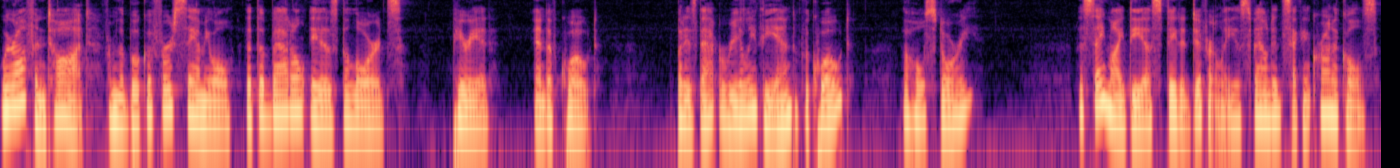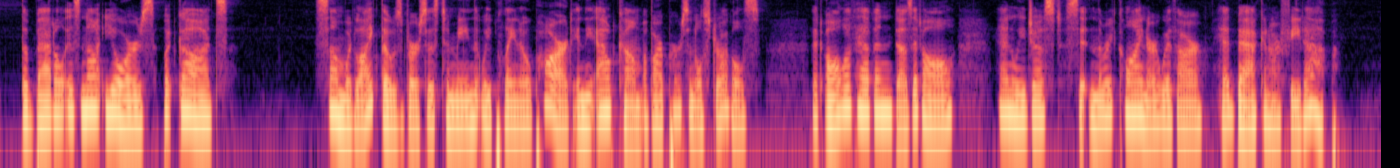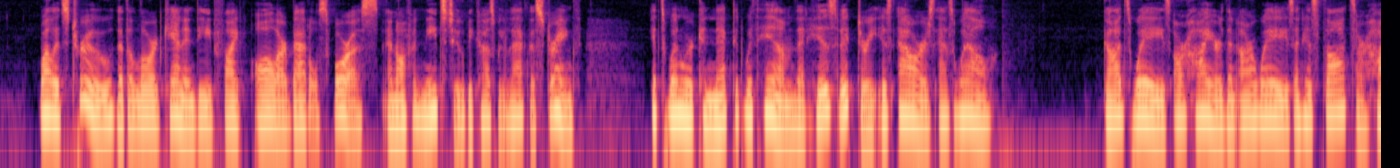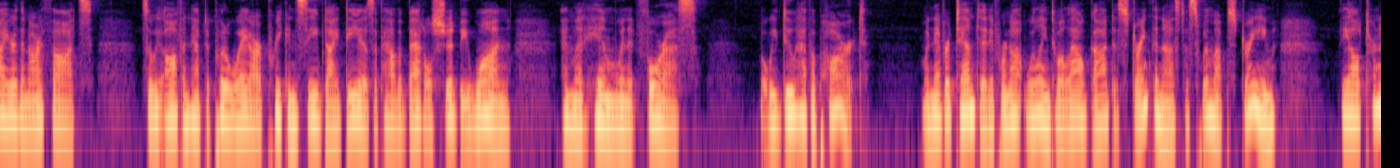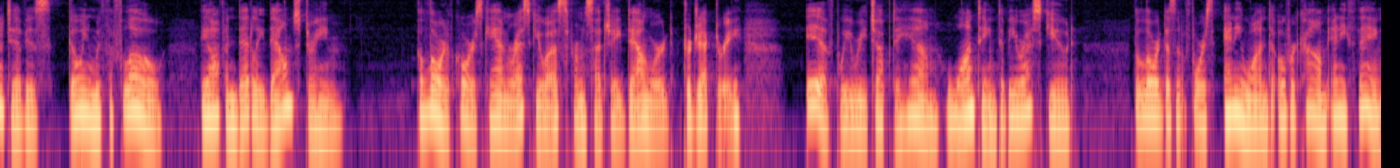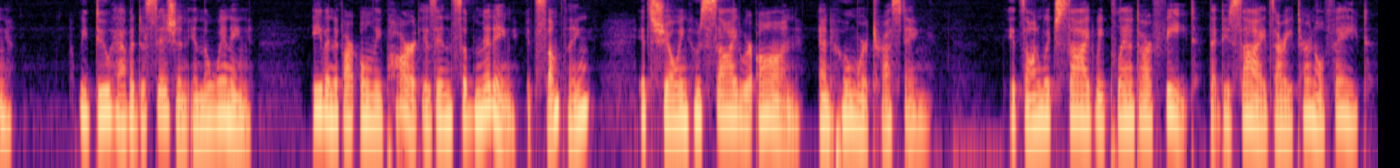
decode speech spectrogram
We're often taught from the book of 1 Samuel that the battle is the Lord's. Period. End of quote. But is that really the end of the quote? The whole story? The same idea, stated differently, is found in 2 Chronicles. The battle is not yours, but God's. Some would like those verses to mean that we play no part in the outcome of our personal struggles, that all of heaven does it all, and we just sit in the recliner with our head back and our feet up. While it's true that the Lord can indeed fight all our battles for us, and often needs to because we lack the strength, it's when we're connected with Him that His victory is ours as well. God's ways are higher than our ways, and His thoughts are higher than our thoughts. So we often have to put away our preconceived ideas of how the battle should be won and let Him win it for us. But we do have a part. Whenever tempted, if we're not willing to allow God to strengthen us to swim upstream, the alternative is going with the flow, the often deadly downstream. The Lord, of course, can rescue us from such a downward trajectory if we reach up to Him wanting to be rescued. The Lord doesn't force anyone to overcome anything we do have a decision in the winning. Even if our only part is in submitting, it's something. It's showing whose side we're on and whom we're trusting. It's on which side we plant our feet that decides our eternal fate.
